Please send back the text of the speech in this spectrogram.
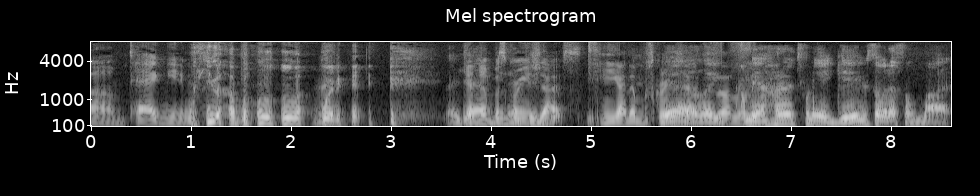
um, tag me in it when you upload it. They He number me in that screenshots. He got number screenshots. Yeah, like So, I mean, 128 gigs, so that's a lot.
